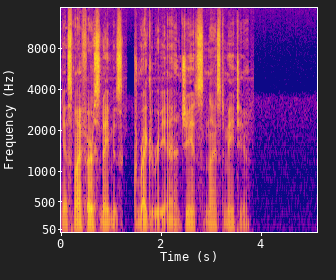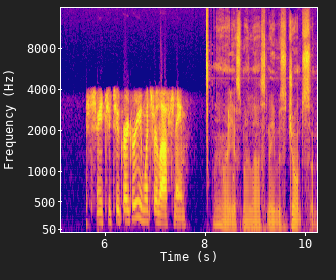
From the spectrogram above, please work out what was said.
Yes, my first name is Gregory, Angie. It's nice to meet you. Nice to meet you too, Gregory. And what's your last name? Ah, yes, my last name is Johnson.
